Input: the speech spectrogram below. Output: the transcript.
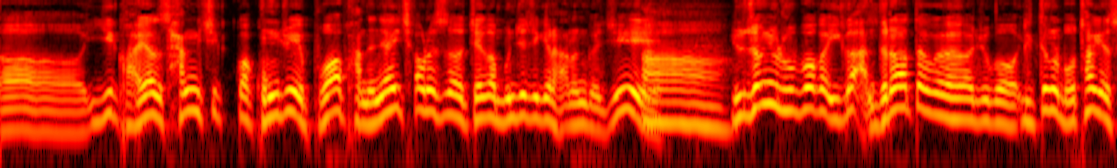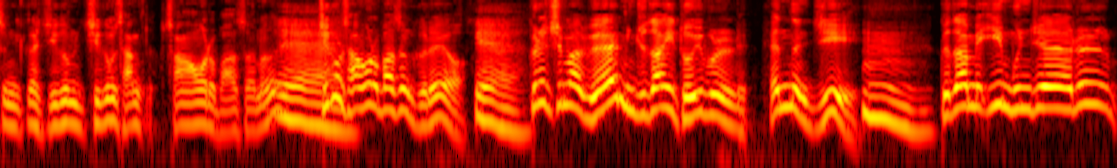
어, 이게 과연 상식과 공정에 부합하느냐 이 차원에서 제가 문제 제기를 하는 거지. 아. 윤석열 후보가 이거 안 들어갔다고 해가지고 1등을 못 하겠습니까? 지금, 지금 상, 상황으로 봐서는. 예. 지금 상황으로 봐서는 그래요. 예. 그렇지만 왜 민주당이 도입을 했는지, 음. 그 다음에 이 문제를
